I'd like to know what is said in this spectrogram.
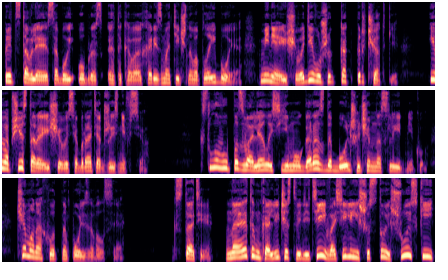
представляя собой образ этакого харизматичного плейбоя, меняющего девушек как перчатки, и вообще старающегося брать от жизни все. К слову, позволялось ему гораздо больше, чем наследнику, чем он охотно пользовался — кстати, на этом количестве детей Василий VI Шуйский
